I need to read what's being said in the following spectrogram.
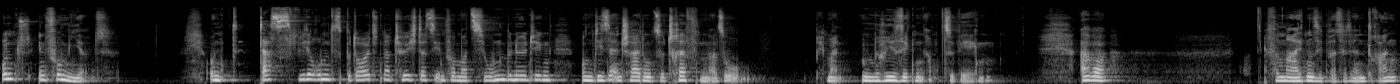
und informiert. Und das wiederum, das bedeutet natürlich, dass sie Informationen benötigen, um diese Entscheidung zu treffen. Also, ich meine, um Risiken abzuwägen. Aber Vermeiden Sie bitte den Drang,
